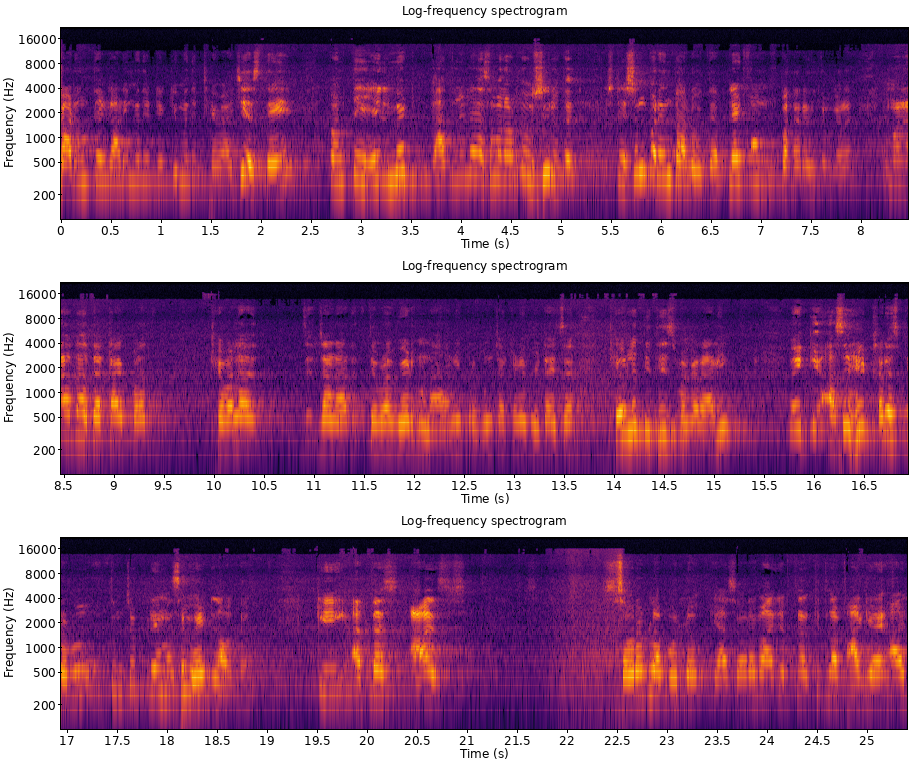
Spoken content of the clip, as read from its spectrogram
काढून ते गाडीमध्ये डिक्कीमध्ये ठेवायची असते. पण ते हेल्मेट घातलेलं असं मला वाटतं उशीर होतं स्टेशनपर्यंत आलो होतं प्लॅटफॉर्मपर्यंत वगैरे. मला आता आता काय परत ठेवायला ज- जाणार? तेवढा वेळ होणार आणि प्रभूंच्याकडे भेटायचं ठेवलं तिथेच वगैरे. आणि की असं हे खरंच प्रभू तुमचं प्रेम असं वेट लावतं की आता आज सौरभला बोललो की या सौरभ आज अपना कितना भाग्य आहे. आज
